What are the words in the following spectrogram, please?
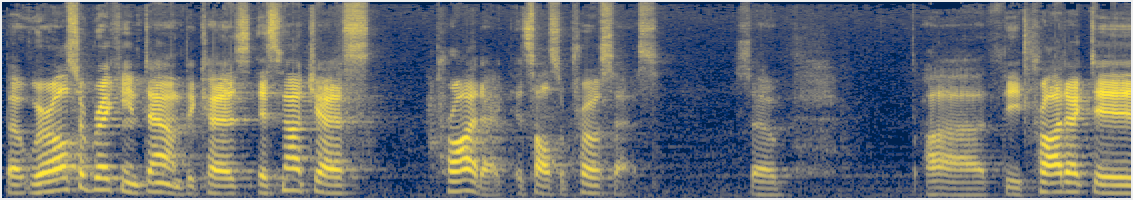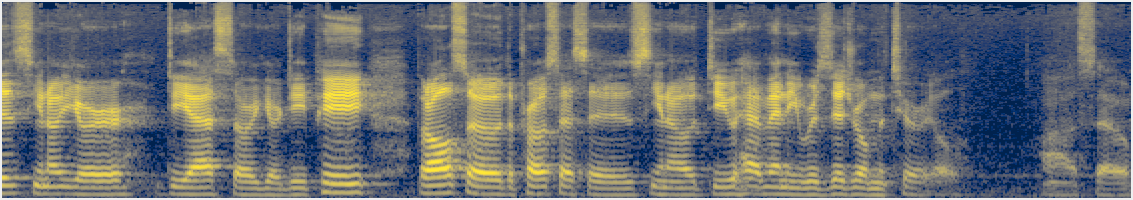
But we're also breaking it down because it's not just product, it's also process. So uh, the product is, you know, your DS or your DP, but also the process is, you know, do you have any residual material? Uh, so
